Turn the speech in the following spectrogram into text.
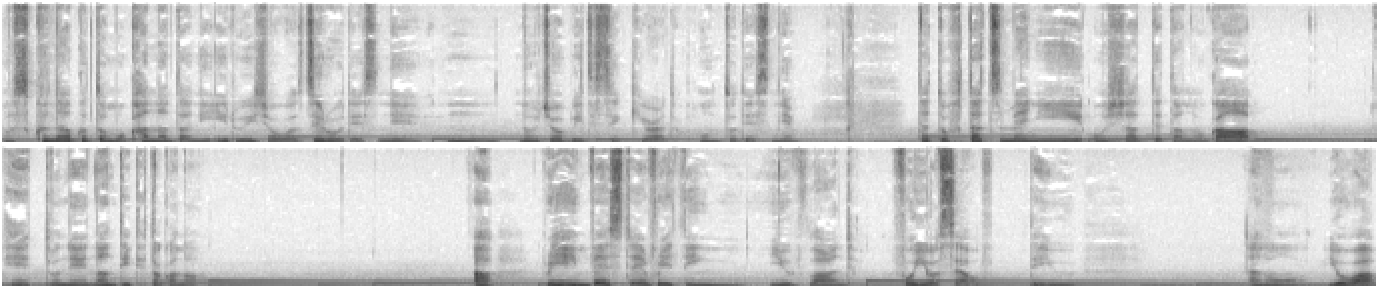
もう少なくともカナダにいる以上はゼロですね。うん。No job is secured. 本当ですね。だと2つ目におっしゃってたのが、えっ、ー、とね、なんて言ってたかな。あ、reinvest everything you've learned for yourself っていう、あの、要は、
